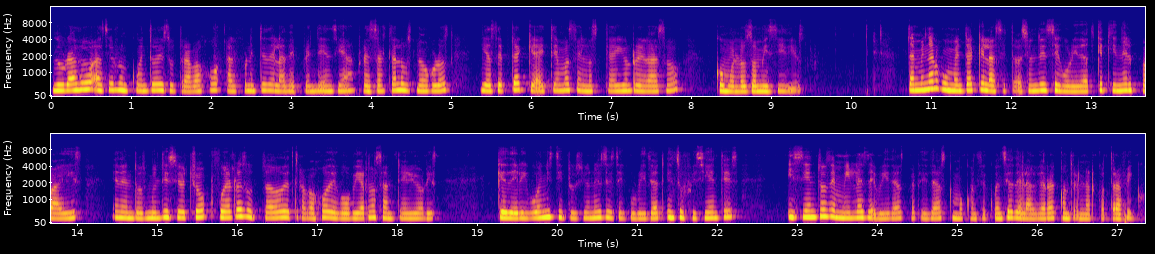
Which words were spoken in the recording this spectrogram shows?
Durazo hace un recuento de su trabajo al frente de la dependencia, resalta los logros y acepta que hay temas en los que hay un regazo, como en los homicidios. También argumenta que la situación de inseguridad que tiene el país en el 2018 fue el resultado de trabajo de gobiernos anteriores, que derivó en instituciones de seguridad insuficientes y cientos de miles de vidas perdidas como consecuencia de la guerra contra el narcotráfico.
